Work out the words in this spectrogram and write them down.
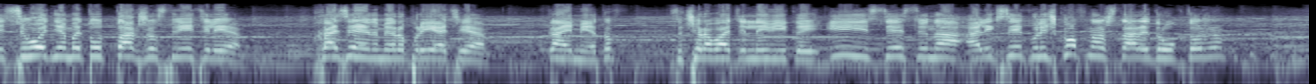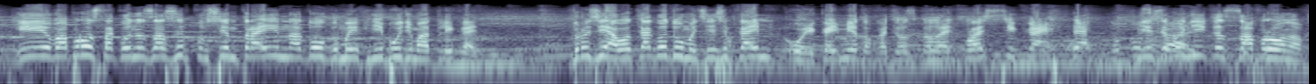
Сегодня мы тут также встретили хозяина мероприятия Кайметов с очаровательной Викой. И, естественно, Алексей Куличков, наш старый друг тоже. И вопрос такой на засыпку всем троим, надолго мы их не будем отвлекать. Друзья, вот как вы думаете, если бы Кай... Ой, Кайметов хотел сказать, прости, Кай. если бы Никас Сафронов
